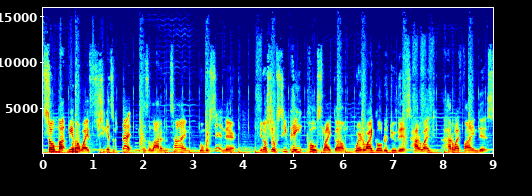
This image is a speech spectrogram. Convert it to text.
so my, me and my wife, she gets upset because a lot of the time when we're sitting there, you know, she'll see pay, posts like, um, "Where do I go to do this? How do I how do I find this?"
